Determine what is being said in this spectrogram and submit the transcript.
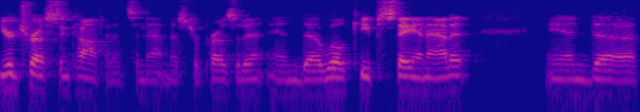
your trust and confidence in that, Mr. President. And uh, we'll keep staying at it. And uh,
